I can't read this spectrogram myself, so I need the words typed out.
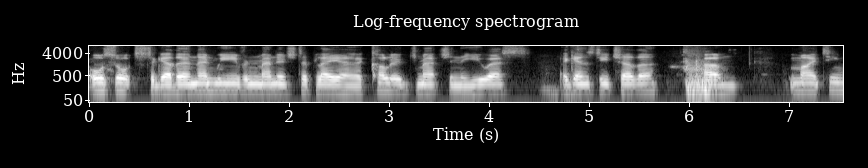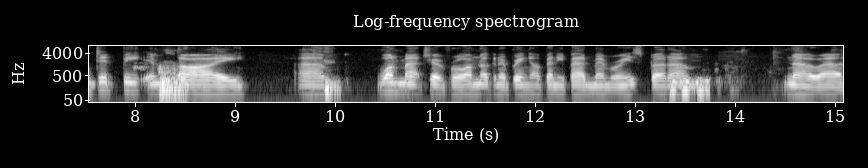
all sorts together, and then we even managed to play a college match in the US against each other. Um, my team did beat him by um, one match overall. I'm not going to bring up any bad memories, but um, no, uh,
